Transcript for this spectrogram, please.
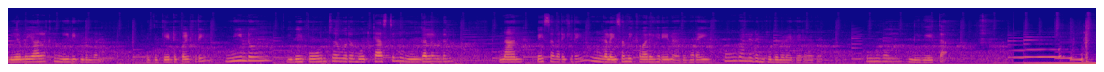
நேர்மையாக நீதி கொடுங்கள் இது கேட்டுக்கொள்கிறேன். மீண்டும் இதை போன்ற ஒரு போட்காஸ்டில் உங்களுடன் நான் பேச வருகிறேன் உங்களை சந்திக்க வருகிறேன். அதுவரை உங்களிடம் விடுதலை பெறுவது உங்கள் நிவேதா. thank you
